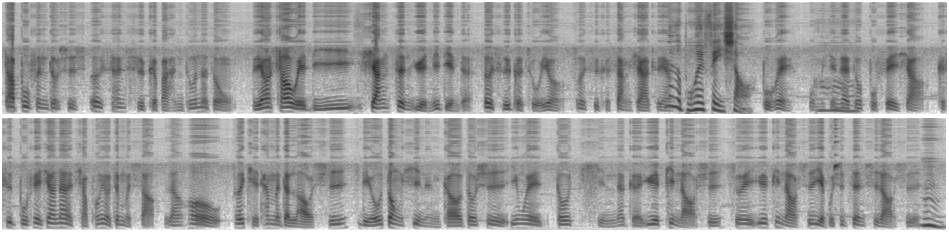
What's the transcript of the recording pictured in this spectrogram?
大部分都是二三十个吧，很多那种。只要稍微离乡镇远一点的，二十个左右，二十个上下这样。那个不会废校？不会，我们现在都不废校。哦、可是不废校，那小朋友这么少，然后而且他们的老师流动性很高，都是因为都请那个约聘老师，所以约聘老师也不是正式老师。嗯。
